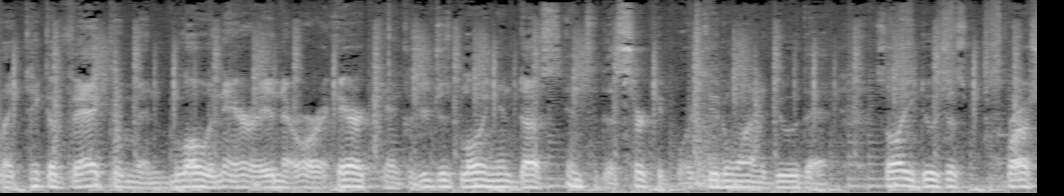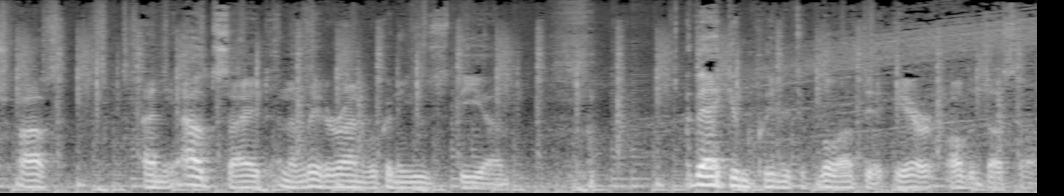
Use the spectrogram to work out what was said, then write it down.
like take a vacuum and blow an air in there or an air can because you're just blowing in dust into the circuit board. You don't want to do that. So all you do is just brush off on the outside and then later on we're going to use the um, vacuum cleaner to blow out the air, all the dust out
